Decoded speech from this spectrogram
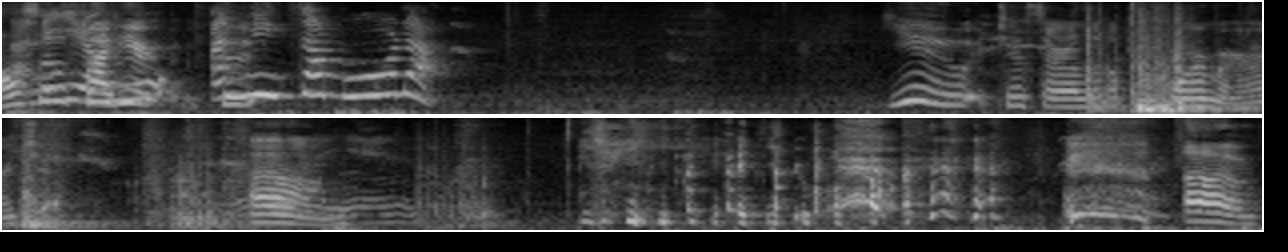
Also, I five need, here. a- I Food, need some water. you just are a little performer, aren't you? Um, yeah, you are. um,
